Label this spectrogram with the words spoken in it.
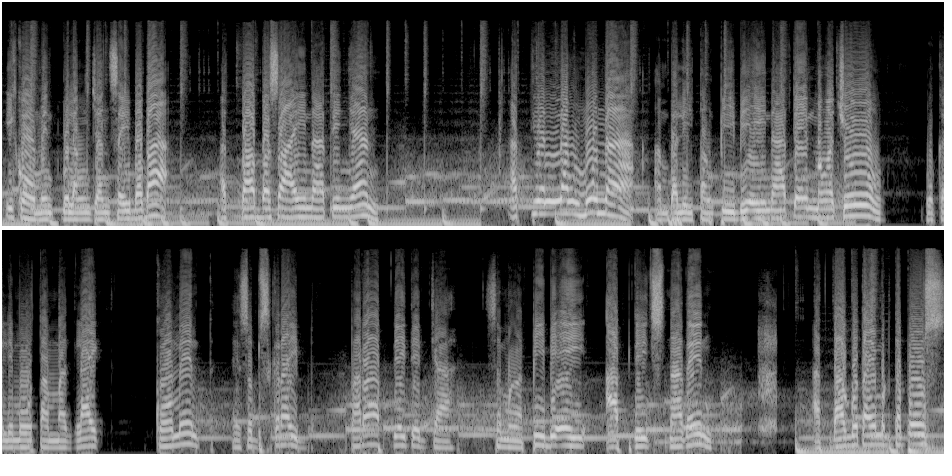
I-comment mo lang dyan sa ibaba at babasahin natin yan. At yan lang muna ang balitang PBA natin mga chong. Huwag kalimutan mag-like, comment, and subscribe para updated ka sa mga PBA updates natin. At bago tayo magtapos,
